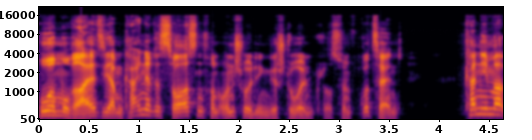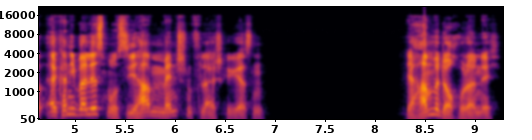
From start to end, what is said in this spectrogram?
Hohe Moral, sie haben keine Ressourcen von Unschuldigen gestohlen, plus 5%. Kannibal äh, Kannibalismus, sie haben Menschenfleisch gegessen. Ja, haben wir doch, oder nicht?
